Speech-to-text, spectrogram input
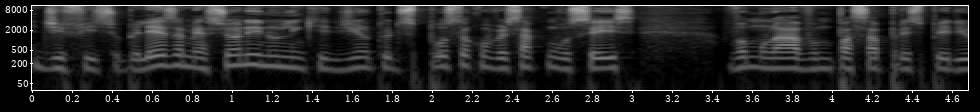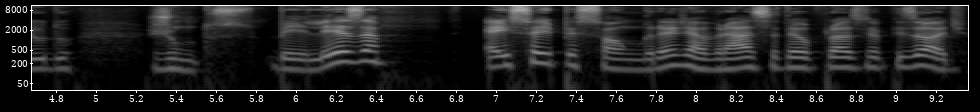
difícil, beleza? Me acionem no LinkedIn, eu estou disposto a conversar com vocês. Vamos lá, vamos passar por esse período juntos, beleza? É isso aí, pessoal. Um grande abraço e até o próximo episódio.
